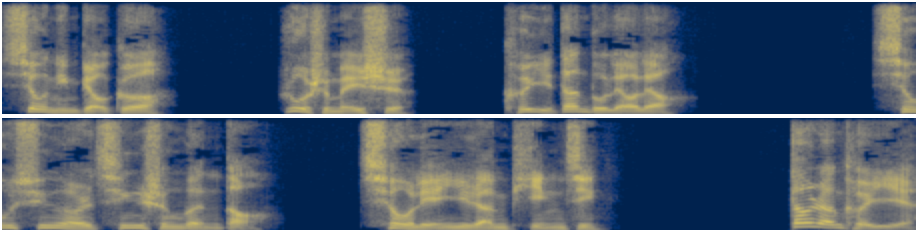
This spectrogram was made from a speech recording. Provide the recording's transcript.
萧宁表哥，若是没事，可以单独聊聊。萧薰儿轻声问道，俏脸依然平静。当然可以。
